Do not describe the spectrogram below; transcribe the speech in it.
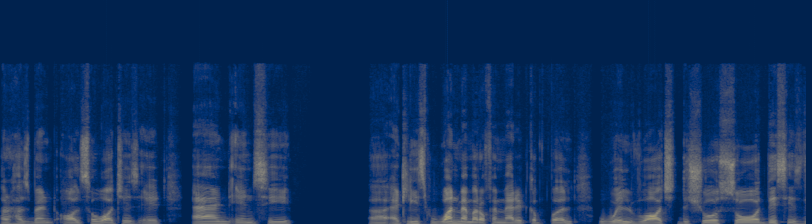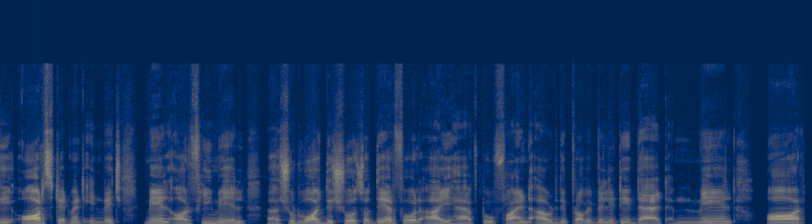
her husband also watches it and in C uh, at least one member of a married couple will watch the show. So this is the or statement in which male or female uh, should watch the show. So therefore, I have to find out the probability that male or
